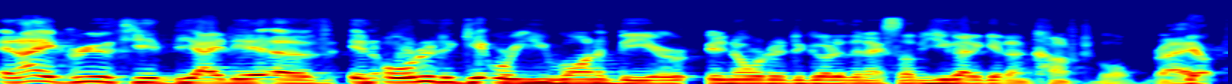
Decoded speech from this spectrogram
and I agree with you. The idea of in order to get where you want to be, or in order to go to the next level, you got to get uncomfortable, right? Yep,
